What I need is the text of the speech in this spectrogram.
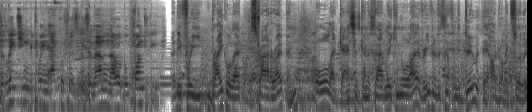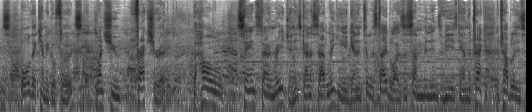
the leaching between aquifers is an unknowable quantity. And If we break all that strata open, all that gas is going to start leaking all over, even if it's nothing to do with their hydraulic fluids or their chemical fluids. Once you fracture it, the whole sandstone region is going to start leaking again until it stabilises some millions of years down the track. The trouble is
